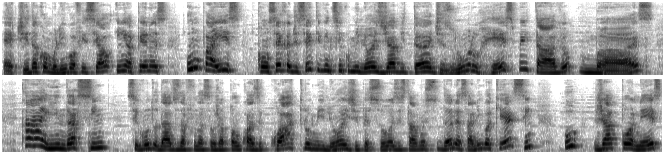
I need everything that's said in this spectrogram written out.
é tida como língua oficial em apenas um país com cerca de 125 milhões de habitantes, um número respeitável, mas ainda assim, segundo dados da Fundação Japão, quase 4 milhões de pessoas estavam estudando essa língua que é sim o japonês,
